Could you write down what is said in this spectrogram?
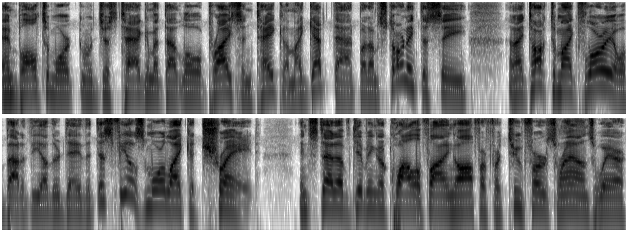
and Baltimore would just tag him at that lower price and take him. I get that, but I'm starting to see, and I talked to Mike Florio about it the other day, that this feels more like a trade instead of giving a qualifying offer for two first rounds where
